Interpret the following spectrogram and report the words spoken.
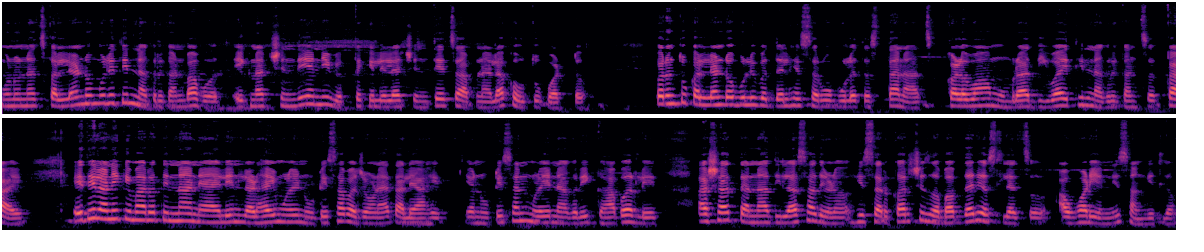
म्हणूनच कल्याण डोंबिवलीतील नागरिकांबाबत एकनाथ शिंदे यांनी व्यक्त केलेल्या चिंतेचं आपणाला कौतुक वाटतं. परंतु कल्याण डोंबिवलीबद्दल हे सर्व बोलत असतानाच कळवा मुंब्रा दिवा येथील नागरिकांचं काय? येथील अनेक इमारतींना न्यायालयीन लढाईमुळे नोटिसा बजावण्यात आल्या आहेत. या नोटिसांमुळे नागरिक घाबरलेत अशात त्यांना दिलासा देणं ही सरकारची जबाबदारी असल्याचं आव्हाड यांनी सांगितलं.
